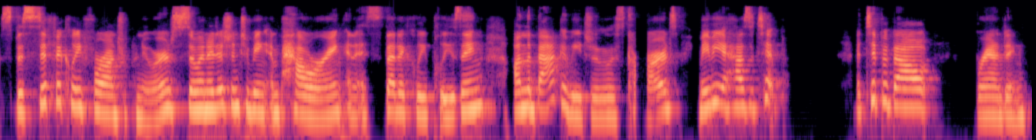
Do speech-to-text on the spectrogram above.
specifically for entrepreneurs. So in addition to being empowering and aesthetically pleasing, on the back of each of those cards, maybe it has a tip. A tip about branding,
